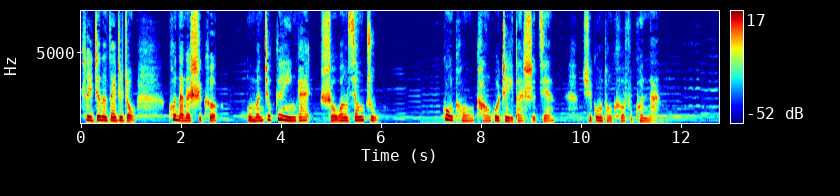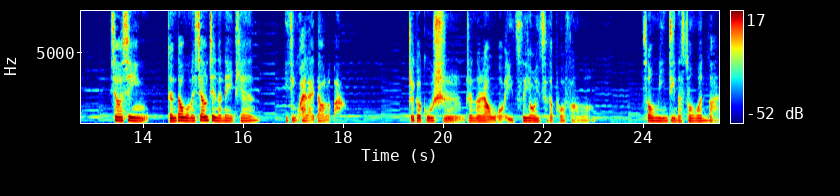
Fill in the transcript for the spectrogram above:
所以，真的在这种困难的时刻，我们就更应该守望相助。共同扛过这一段时间，去共同克服困难。相信等到我们相见的那一天，已经快来到了吧。这个故事真的让我一次又一次的破防了，从民警的送温暖，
